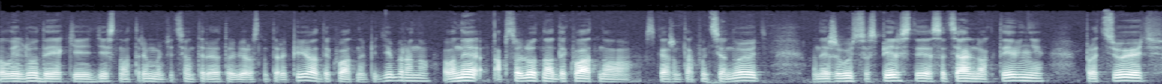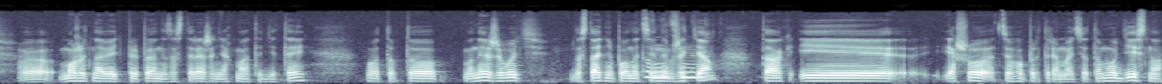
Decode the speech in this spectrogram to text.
коли люди, які дійсно отримують цю антиретровірусну терапію, адекватно підібрану, вони абсолютно адекватно, скажімо так, функціонують, вони живуть в суспільстві, соціально активні, працюють, е, можуть навіть при певних застереженнях мати дітей. От, тобто вони живуть достатньо повноцінним Повноцінним життям. Так, і якщо цього притримується, тому дійсно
